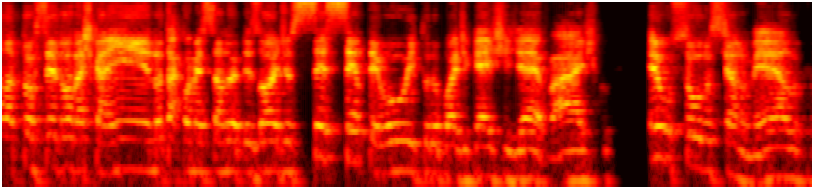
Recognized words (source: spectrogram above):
Fala, torcedor vascaíno! Tá começando o episódio 68 do podcast GE Vasco. Eu sou o Luciano Melo.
